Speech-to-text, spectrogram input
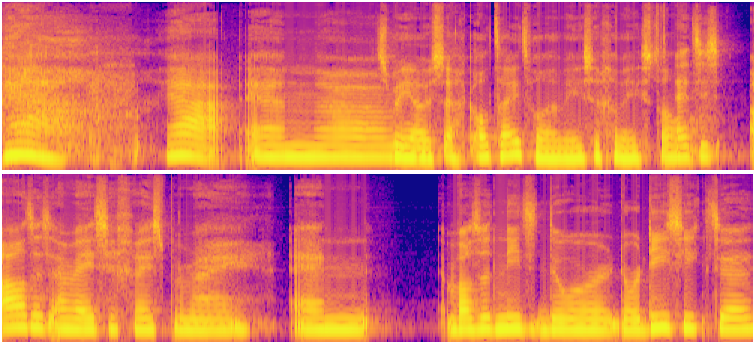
Ja, ja. En, Dat is bij jou is het eigenlijk altijd wel aanwezig geweest al. Het is altijd aanwezig geweest bij mij. En was het niet door, door die ziekte,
